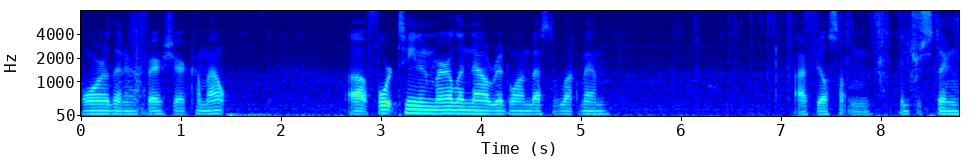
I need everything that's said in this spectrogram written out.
more than our fair share come out. Uh, 14 in Merlin now. Ridwan, best of luck, man. I feel something interesting.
